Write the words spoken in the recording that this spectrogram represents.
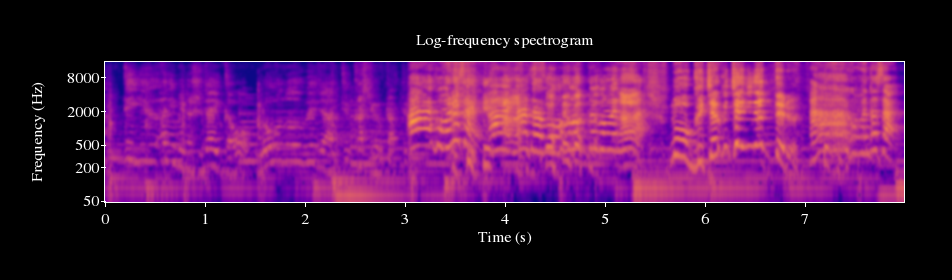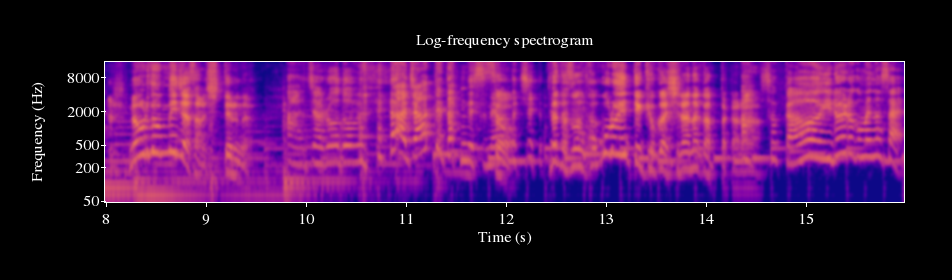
ーっていうアニメの主題歌をロード・メジャーっていう歌手が歌ってる。あごめんなさい。あ やだもうそういうこと。ほんとごめんなさい。あもうぐちゃぐちゃになってる。あーごめんなさい。ロード・メジャーさん知ってるのよ。あじゃあロード・メジャーあじゃあ合ってたんですね。そう。私。だってその「心得」っていう曲は知らなかったから。あそっか。おいろいろごめんなさい。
